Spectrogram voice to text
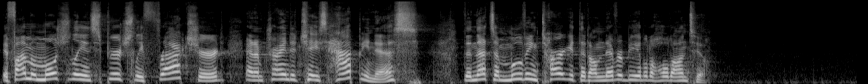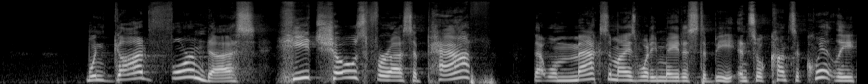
If I'm emotionally and spiritually fractured and I'm trying to chase happiness, then that's a moving target that I'll never be able to hold on to. When God formed us, He chose for us a path that will maximize what He made us to be. And so, consequently,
